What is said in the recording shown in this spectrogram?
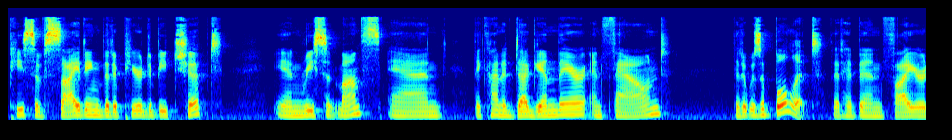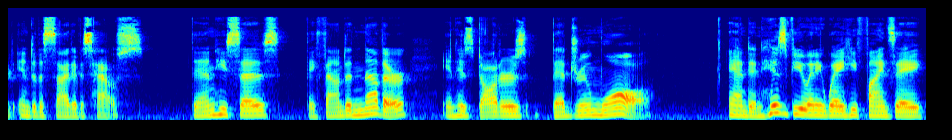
piece of siding that appeared to be chipped in recent months. And they kind of dug in there and found that it was a bullet that had been fired into the side of his house. Then he says they found another in his daughter's bedroom wall. And in his view, anyway, he finds a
